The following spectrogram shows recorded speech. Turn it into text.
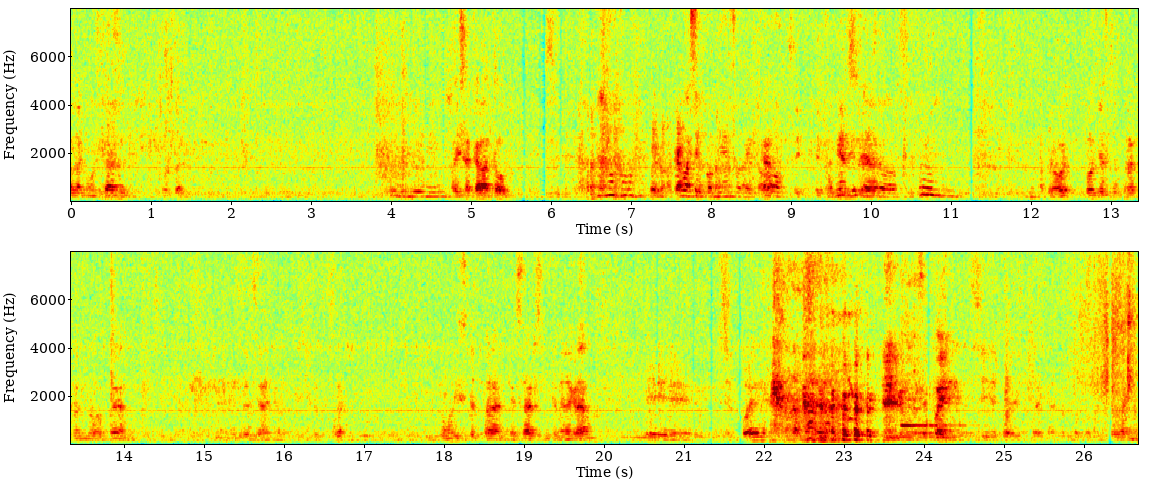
Hola, ¿cómo estás? Se acaba todo. Bueno, acá. ¿Cómo es el comienzo de Acá, todo? sí, el comienzo de ya. todos. Ah, Pero vos, ya estás trabajando afuera, ¿no? Sí. Desde años. ¿Y cómo hiciste para empezar sin tener grado? Eh, se puede. ¿Se fue? Sí, se bueno,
